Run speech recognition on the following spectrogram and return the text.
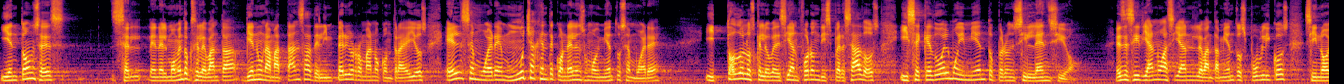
y entonces en el momento que se levanta, viene una matanza del imperio romano contra ellos, él se muere, mucha gente con él en su movimiento se muere, y todos los que le obedecían fueron dispersados, y se quedó el movimiento, pero en silencio. Es decir, ya no hacían levantamientos públicos, sino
